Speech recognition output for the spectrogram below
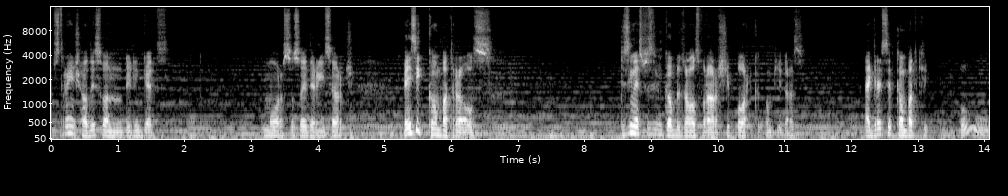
strange how this one didn't get more society research. Basic combat roles. Designate specific combat roles for our shipboard computers. Aggressive combat Ooh.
